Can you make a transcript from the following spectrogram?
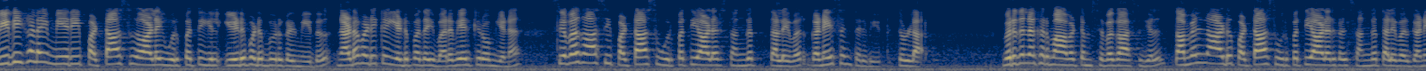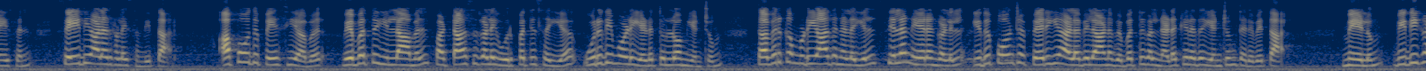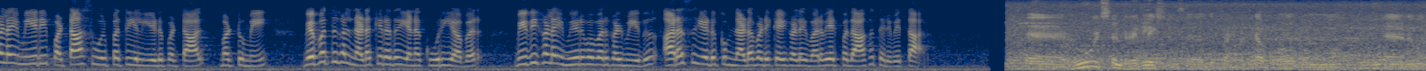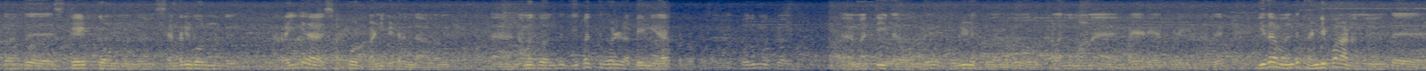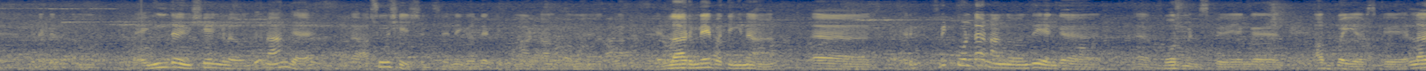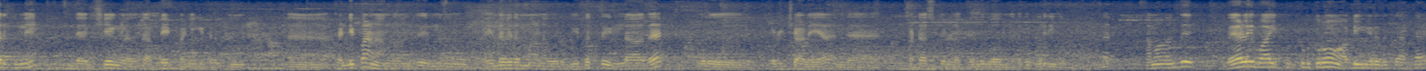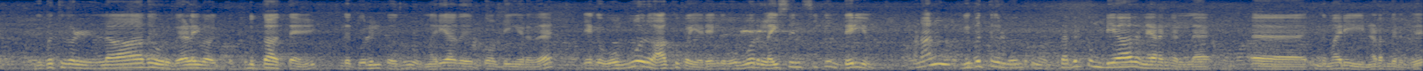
விதிகளை மீறி பட்டாசு ஆலை உற்பத்தியில் ஈடுபடுபவர்கள் மீது நடவடிக்கை எடுப்பதை வரவேற்கிறோம் என சிவகாசி பட்டாசு உற்பத்தியாளர் சங்க தலைவர் கணேசன் தெரிவித்துள்ளார். விருதுநகர் மாவட்டம் சிவகாசியில் தமிழ்நாடு பட்டாசு உற்பத்தியாளர்கள் சங்க தலைவர் கணேசன் செய்தியாளர்களை சந்தித்தார். அப்போது பேசிய அவர் விபத்து இல்லாமல் பட்டாசுகளை உற்பத்தி செய்ய உறுதிமொழி எடுத்துள்ளோம் என்றும் தவிர்க்க முடியாத நிலையில் சில நேரங்களில் இதுபோன்ற பெரிய அளவிலான விபத்துகள் நடக்கிறது என்றும் தெரிவித்தார். மேலும் விதிகளை மீறி பட்டாசு உற்பத்தியில் ஈடுபட்டால் மட்டுமே விபத்துகள் நடக்கிறது என கூறிய அவர் விதிகளை மீறுபவர்கள் மீது அரசு எடுக்கும் நடவடிக்கைகளை வரவேற்பதாக தெரிவித்தார். ரூல்ஸ் அண்ட் ரெகுலேஷன்ஸை வந்து பர்ஃபெக்டாக ஃபாலோ பண்ணணும். நமக்கு வந்து ஸ்டேட் கவர்மெண்ட்டும் சென்ட்ரல் கவர்மெண்ட்டு நிறைய சப்போர்ட் பண்ணிக்கிட்டு இருந்தாலும் நமக்கு வந்து விபத்துகள் அப்படின்னு ஏற்படுற பொழுது பொதுமக்கள் மத்தியில் வந்து தொழிலுக்கு வந்து ஒரு களங்கமான பெயர் ஏற்படுகின்றது இதை வந்து கண்டிப்பாக நம்ம வந்து இருக்கணும் இந்த விஷயங்களை வந்து நாங்கள் இந்த அசோசியேஷன்ஸ் இன்றைக்கி வந்து டிஃப்மா டான்ஃபார்மாக இருக்கலாம் எல்லாருமே பார்த்திங்கன்னா ஃப்ரீக்வெண்ட்டாக நாங்கள் வந்து எங்கள் ஃபோர்மென்ஸ்க்கு எங்கள் ஆக்குபையர்ஸ்க்கு எல்லாருக்குமே இந்த விஷயங்களை வந்து அப்டேட் பண்ணிக்கிட்டு இருக்கோம். கண்டிப்பாக நாங்கள் வந்து இன்னும் எந்த விதமான ஒரு விபத்து இல்லாத ஒரு தொழிற்சாலையாக இந்த பட்டாசு தொழிலை கொண்டு போகுங்கிறது உறுதி பண்ணுறோம் நம்ம வந்து வேலை வாய்ப்பு கொடுக்குறோம் அப்படிங்கிறதுக்காக விபத்துகள் இல்லாத ஒரு வேலை வாய்ப்பு கொடுத்தாத்தேன் இந்த தொழிலுக்கு வந்து ஒரு மரியாதை இருக்கும் அப்படிங்கிறத எங்கள் ஒவ்வொரு ஆக்குப்பையர் எங்கள் ஒவ்வொரு லைசன்ஸிக்கும் தெரியும். ஆனாலும் விபத்துகள் வந்து தவிர்க்க முடியாத நேரங்களில் இந்த மாதிரி நடந்துருது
